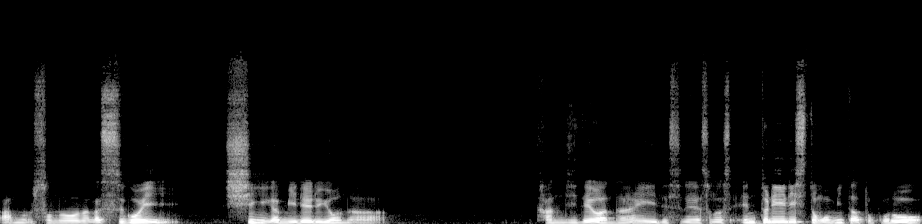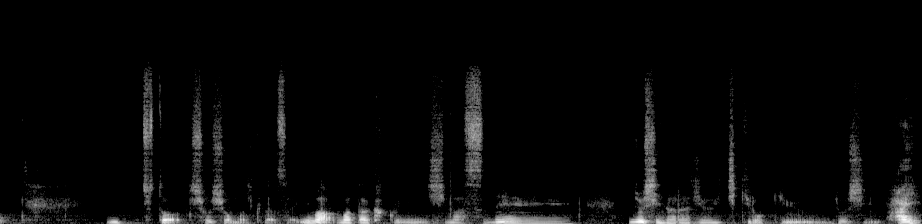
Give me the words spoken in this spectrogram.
あのそのなんかすごい試技が見れるような感じではないですね。そのエントリーリストも見たところちょっと少々お待ちください。今また確認しますね。女子71キロ級女子。はい。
